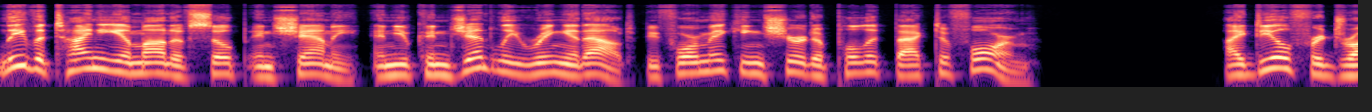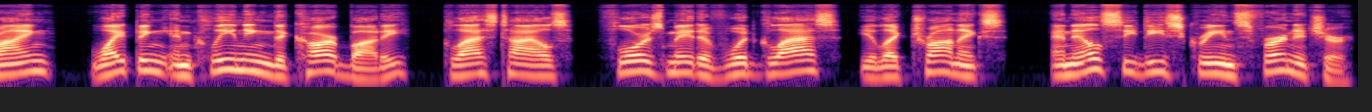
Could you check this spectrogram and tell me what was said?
Leave a tiny amount of soap in chamois and you can gently wring it out before making sure to pull it back to form. Ideal for drying, wiping, and cleaning the car body, glass tiles, floors made of wood glass, electronics, and LCD screens furniture,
